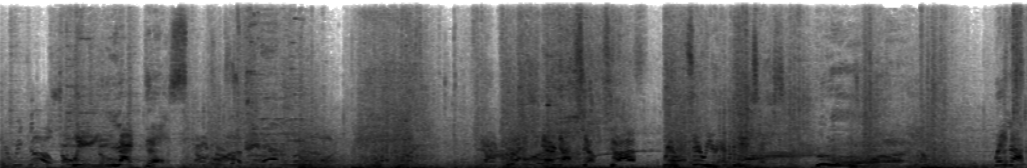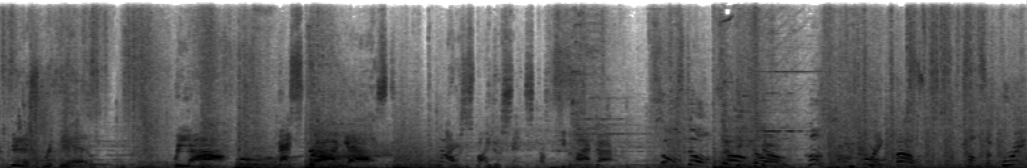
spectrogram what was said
Here we go! So We Stone. like this! You're not so tough! We'll chew you to pieces! We're not finished with you! We are spider sense doesn't even matter! Soul Stone! Soul Come- Stone! Huh. With great power comes a great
